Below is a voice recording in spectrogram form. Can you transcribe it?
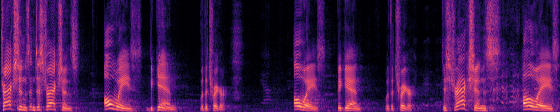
Tractions and distractions always begin with a trigger. Always begin with a trigger. Distractions always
